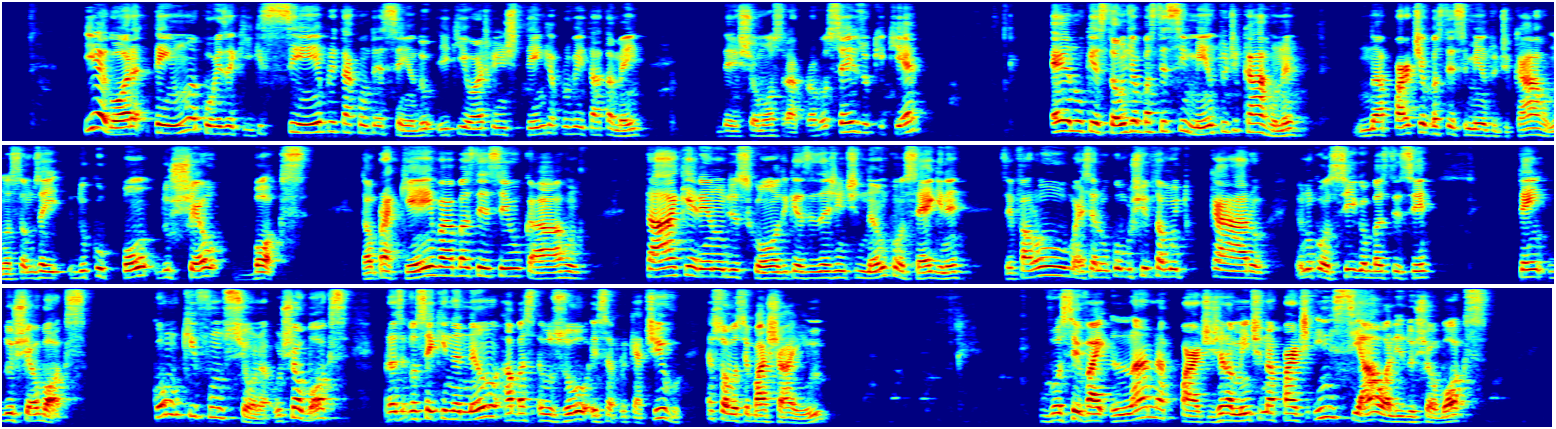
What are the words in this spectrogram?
E agora tem uma coisa aqui que sempre está acontecendo e que eu acho que a gente tem que aproveitar também. Deixa eu mostrar para vocês o que, que é. É no questão de abastecimento de carro, né? Na parte de abastecimento de carro, nós estamos aí do cupom do Shell Box. Então, para quem vai abastecer o carro, tá querendo um desconto que às vezes a gente não consegue, né? Você falou, oh, Marcelo, o combustível está muito caro, eu não consigo abastecer. Tem do Shellbox. Como que funciona? O Shellbox, para você que ainda não usou esse aplicativo, é só você baixar aí. Você vai lá na parte, geralmente na parte inicial ali do Shellbox,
